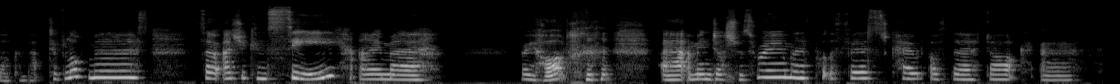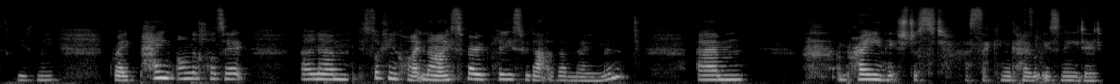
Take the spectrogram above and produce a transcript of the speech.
welcome back to Vlogmas. So as you can see, I'm uh, very hot. uh, I'm in Joshua's room and I've put the first coat of the dark, uh, excuse me, grey paint on the closet and um, it's looking quite nice. Very pleased with that at the moment. Um, I'm praying it's just a second coat is needed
